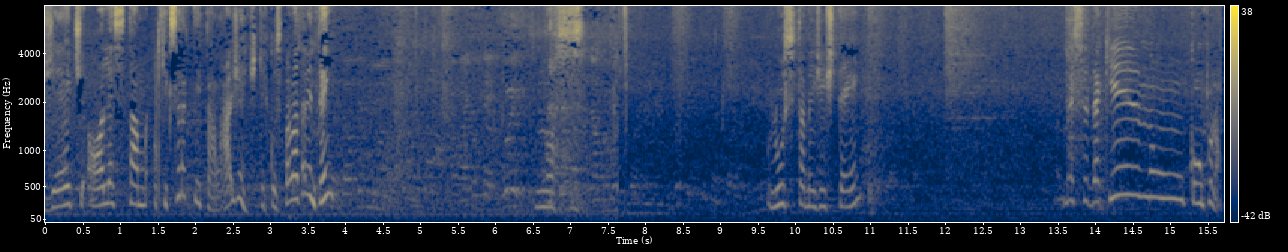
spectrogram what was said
Gente, olha esse tamanho. O que, que será que tem pra lá, gente? Tem coisa pra lá também, tem? Nossa. Lucy também a gente tem. Mas esse daqui não compro não.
